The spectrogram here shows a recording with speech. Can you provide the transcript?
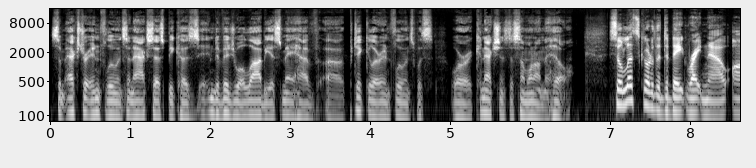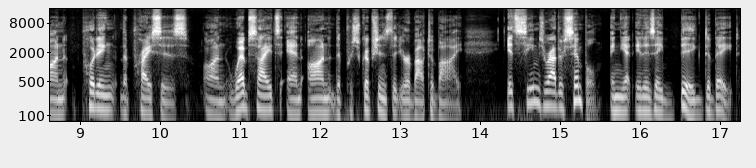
some extra influence and access because individual lobbyists may have uh, particular influence with or connections to someone on the hill. So let's go to the debate right now on putting the prices on websites and on the prescriptions that you're about to buy. It seems rather simple, and yet it is a big debate.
